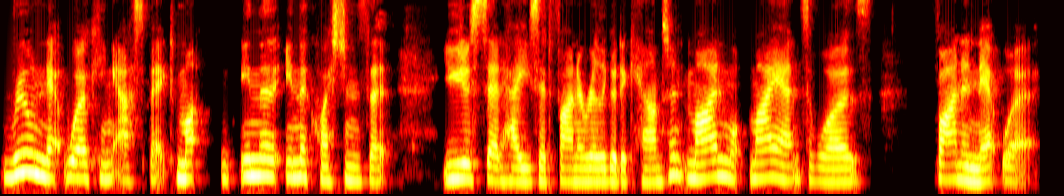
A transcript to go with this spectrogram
real networking aspect my, in the in the questions that you just said how you said find a really good accountant mine my answer was find a network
